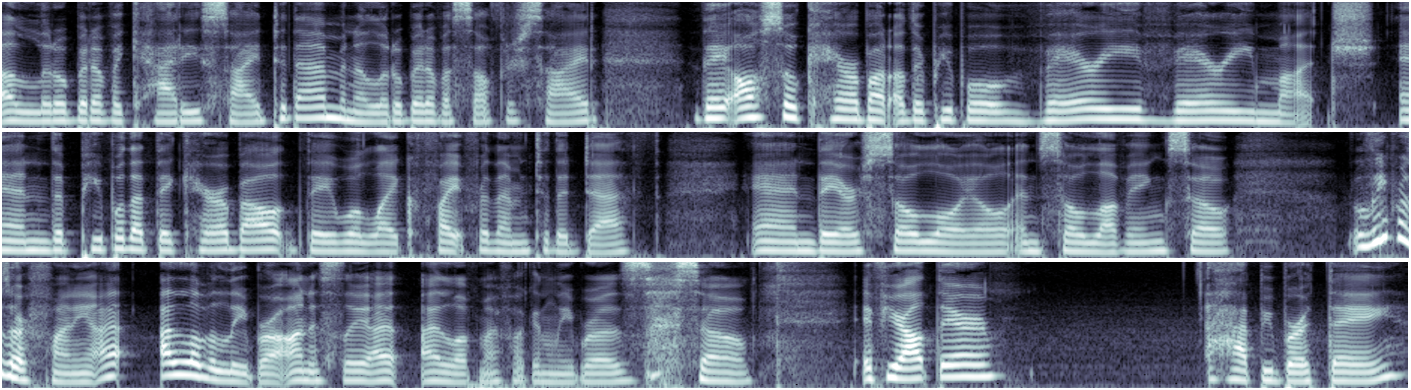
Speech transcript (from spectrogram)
a little bit of a catty side to them and a little bit of a selfish side, they also care about other people very, very much. And the people that they care about, they will like fight for them to the death. And they are so loyal and so loving. So Libras are funny. I, I love a Libra, honestly. I, I love my fucking Libras. So if you're out there, happy birthday,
